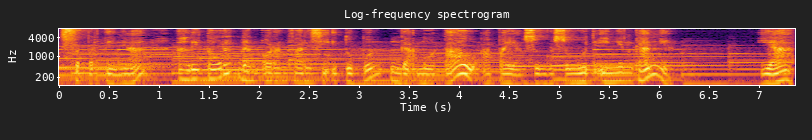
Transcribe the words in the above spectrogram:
Sepertinya ahli Taurat dan orang Farisi itu pun nggak mau tahu apa yang sungguh-sungguh diinginkannya. Ya,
